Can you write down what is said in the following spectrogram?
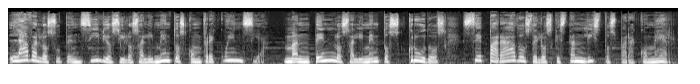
lava los utensilios y los alimentos con frecuencia. Mantén los alimentos crudos separados de los que están listos para comer.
